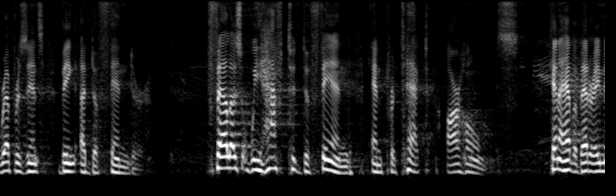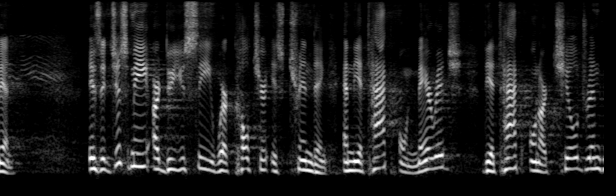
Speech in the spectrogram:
represents being a defender. Fellas, we have to defend and protect our homes. Can I have a better amen? Is it just me, or do you see where culture is trending and the attack on marriage, the attack on our children,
